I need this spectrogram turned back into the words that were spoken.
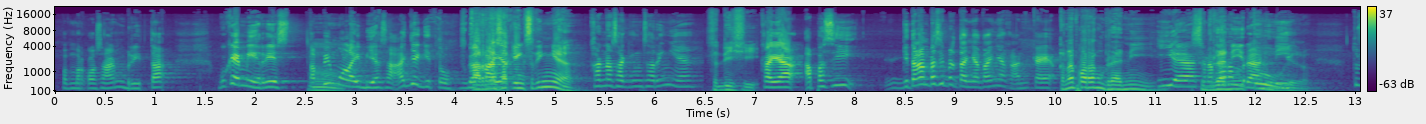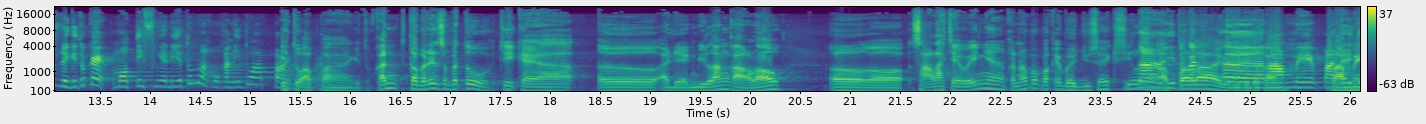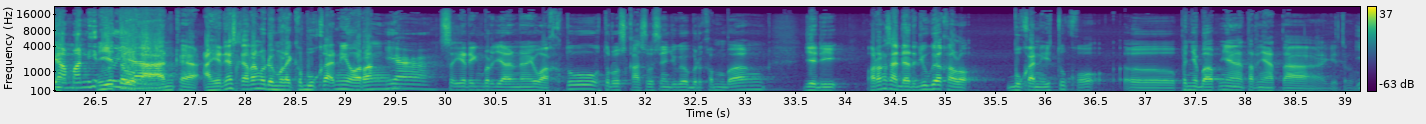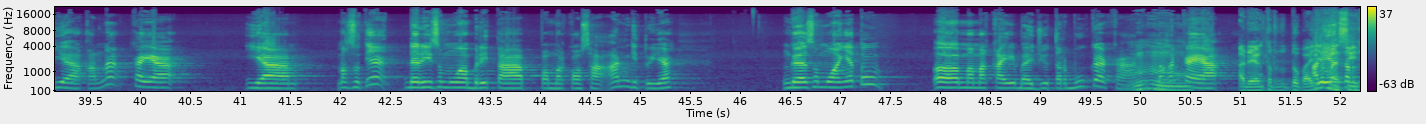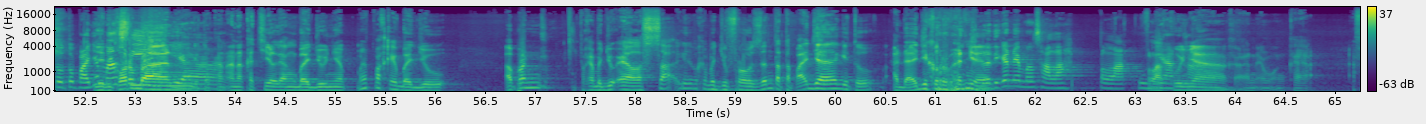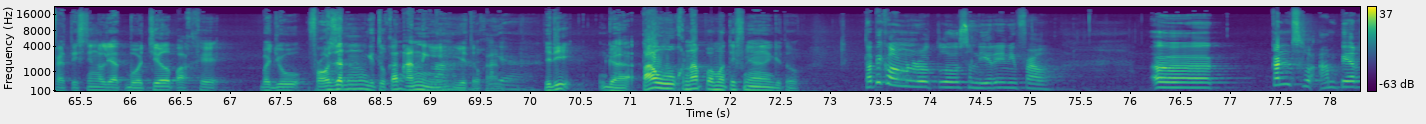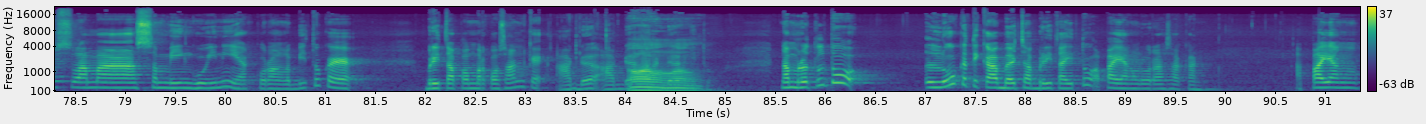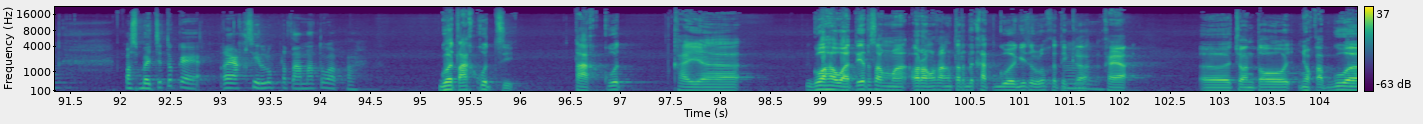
pemerkosaan berita, gue kayak miris, tapi mulai biasa aja gitu. Hmm. karena kayak- saking seringnya karena saking seringnya. sedih sih Kayak apa sih? Kita kan pasti bertanya-tanya kan, kayak kenapa orang berani iya, kenapa seberani orang berani? itu gitu Terus udah gitu kayak motifnya dia tuh melakukan itu apa? itu gitu kan. apa gitu kan kabarnya sempet tuh Ci kayak eh, ada yang bilang kalau eh, salah ceweknya. Kenapa pakai baju seksi lah? Nah, itu kan, apalah gitu gitu eh, kan. rame pada zaman itu itu ya. kan kayak akhirnya sekarang udah mulai kebuka nih orang Iya. seiring berjalannya waktu terus kasusnya juga berkembang. Jadi orang sadar juga kalau bukan itu kok eh, penyebabnya ternyata gitu. Iya, karena kayak ya maksudnya dari semua berita pemerkosaan gitu ya, nggak semuanya tuh eh, memakai baju terbuka kan, Mm-mm. bahkan kayak ada yang tertutup aja Ada yang masih tertutup aja jadi masih, korban iya. gitu kan anak kecil yang bajunya eh, pakai baju apa pakai baju Elsa gitu pakai baju Frozen tetap aja gitu ada aja korbannya berarti kan emang salah pelakunya. pelakunya kan. kan. emang kayak fetisnya ngelihat bocil pakai baju Frozen gitu kan aneh Nah, gitu kan iya. jadi nggak tahu kenapa motifnya gitu Tapi kalau menurut lu sendiri nih, Vel, eh kan sel- hampir selama seminggu ini ya kurang lebih tuh kayak berita pemerkosaan kayak ada, ada, Oh, ada oh. gitu. Nah menurut lu tuh, lu ketika baca berita itu apa yang lu rasakan? Apa yang pas baca tuh kayak reaksi lu pertama tuh apa? gue takut sih takut kayak gue khawatir sama orang-orang terdekat gue gitu loh ketika Hmm. kayak eh, contoh nyokap gue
